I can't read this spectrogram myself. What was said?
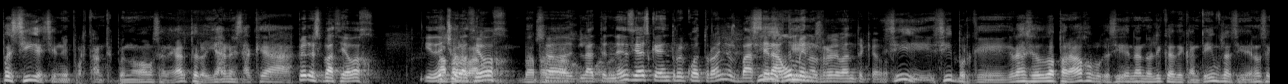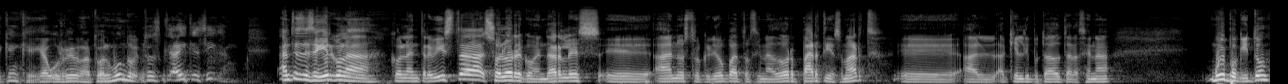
pues sigue siendo importante, pues no vamos a negar, pero ya no está que a... Pero es hacia abajo. Y de Va hecho va hacia abajo, va o sea, abajo, la tendencia es que dentro de cuatro años va a Sí, ser aún que- menos relevante que ahora. Sí, sí, porque gracias a Dios va para abajo porque siguen dando licas de cantinflas y de no sé quién que ya aburrieron a todo el mundo. Entonces, hay que sigan. Antes de seguir con la, con la entrevista, solo recomendarles eh, a nuestro querido patrocinador Party Smart, eh, al, aquí el diputado Taracena, muy poquito,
